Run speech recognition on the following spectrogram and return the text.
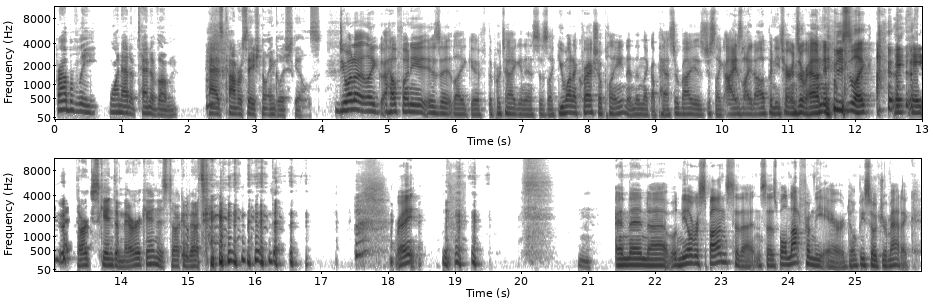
probably one out of ten of them has conversational english skills Do you want to like? How funny is it like if the protagonist is like, "You want to crash a plane," and then like a passerby is just like eyes light up, and he turns around and he's like, hey, hey that dark-skinned american is talking about right? And then uh, well, Neil responds to that and says, "Well, not from the air. Don't be so dramatic."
